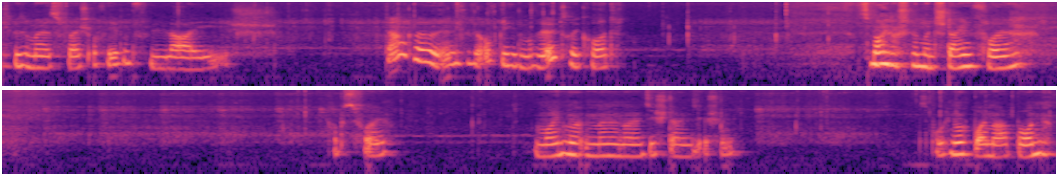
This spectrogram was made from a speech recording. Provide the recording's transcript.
Ich bitte mal das Fleisch aufheben? Fleisch. Danke, endlich wieder aufgegeben. Weltrekord. Jetzt mache ich noch schnell meinen Stein voll. Hab's voll. 999 Steine, sehr schön. Jetzt brauche ich nur noch Bäume abbauen.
